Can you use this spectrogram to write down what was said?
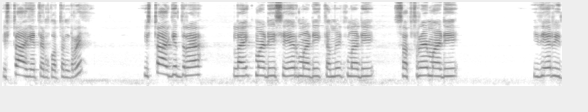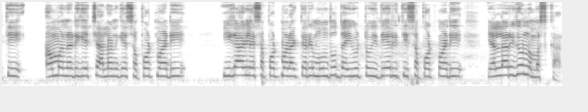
ಇಷ್ಟ ಆಗೈತೆ ಅನ್ಕೋತೀನಿ ರೀ ಇಷ್ಟ ಆಗಿದ್ರೆ ಲೈಕ್ ಮಾಡಿ ಶೇರ್ ಮಾಡಿ ಕಮೆಂಟ್ ಮಾಡಿ ಸಬ್ಸ್ಕ್ರೈಬ್ ಮಾಡಿ. ಇದೇ ರೀತಿ ಅಮ್ಮನ ಅಡುಗೆ ಚಾನಲ್ಗೆ ಸಪೋರ್ಟ್ ಮಾಡಿ. ಈಗಾಗಲೇ ಸಪೋರ್ಟ್ ಮಾಡಾಕ್ತೀರಿ, ಮುಂದೂ ದಯವಿಟ್ಟು ಇದೇ ರೀತಿ ಸಪೋರ್ಟ್ ಮಾಡಿ. ಎಲ್ಲರಿಗೂ ನಮಸ್ಕಾರ.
